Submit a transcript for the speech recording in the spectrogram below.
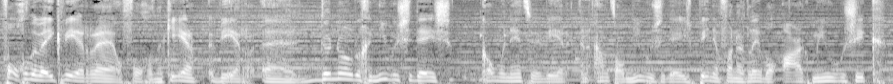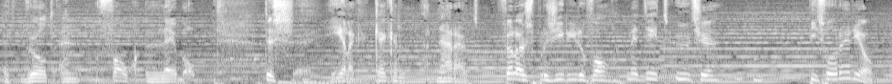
Volgende week weer, uh, of volgende keer weer de nodige nieuwe cd's komen net weer een aantal nieuwe cd's binnen van het label Arc Music. Het World and Folk label. Dus heerlijk, kijk er naar uit. Veel plezier in ieder geval met dit uurtje Peaceful Radio.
